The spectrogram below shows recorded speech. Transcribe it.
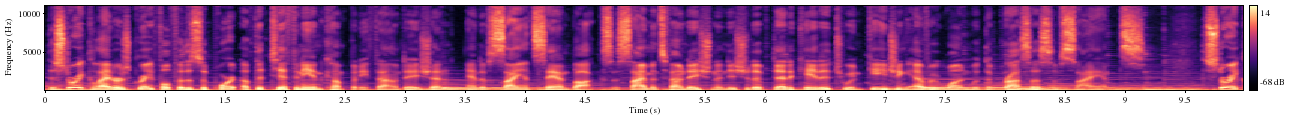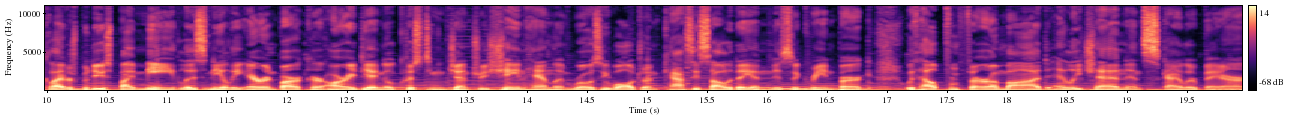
The Story Collider is grateful for the support of the Tiffany and Company Foundation and of Science Sandbox, a Simons Foundation initiative dedicated to engaging everyone with the process of science. Story Collider is produced by me, Liz Neely, Erin Barker, Ari Daniel, Christine Gentry, Shane Hanlon, Rosie Waldron, Cassie Soliday, and Nissa Greenberg, with help from Farah Ahmad, Ellie Chen, and Skylar Bear.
